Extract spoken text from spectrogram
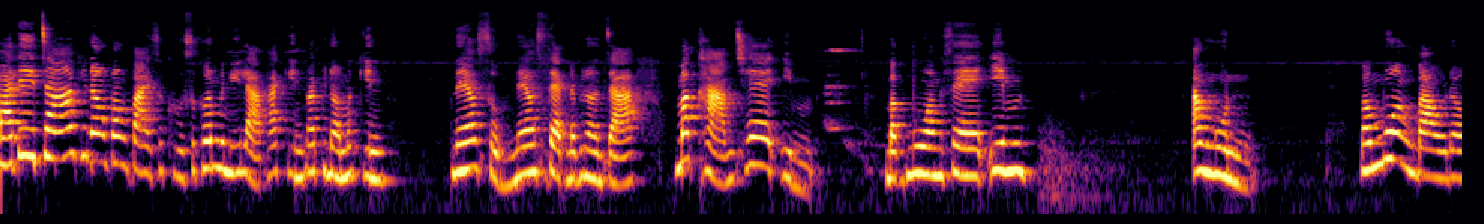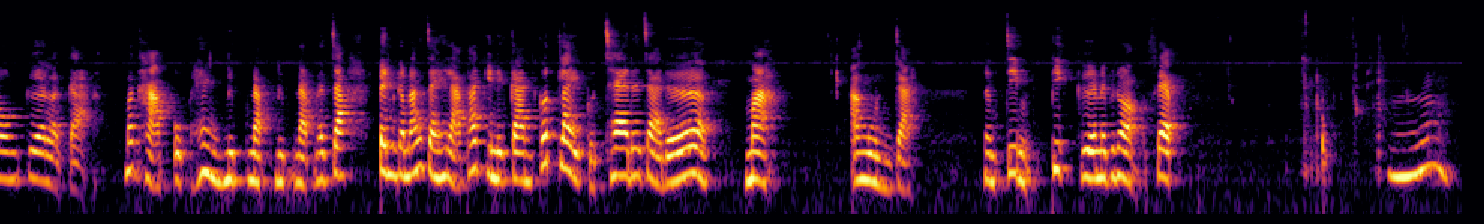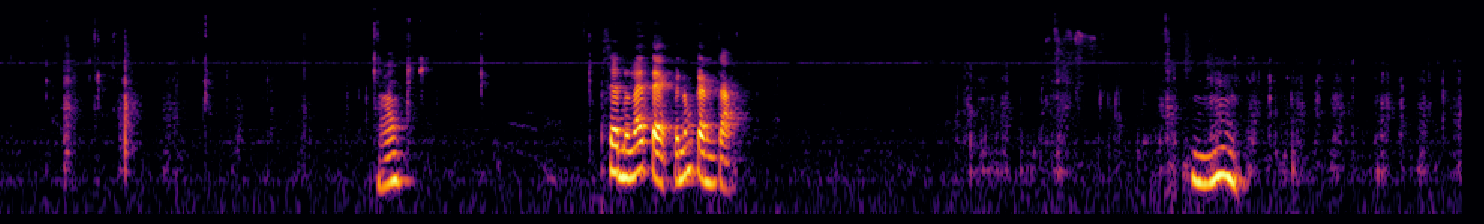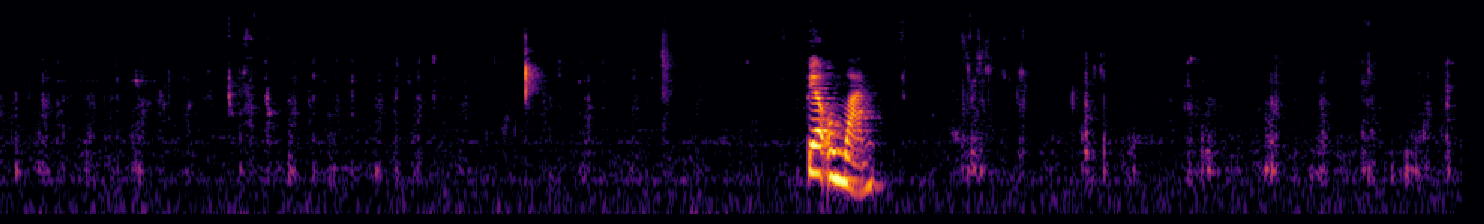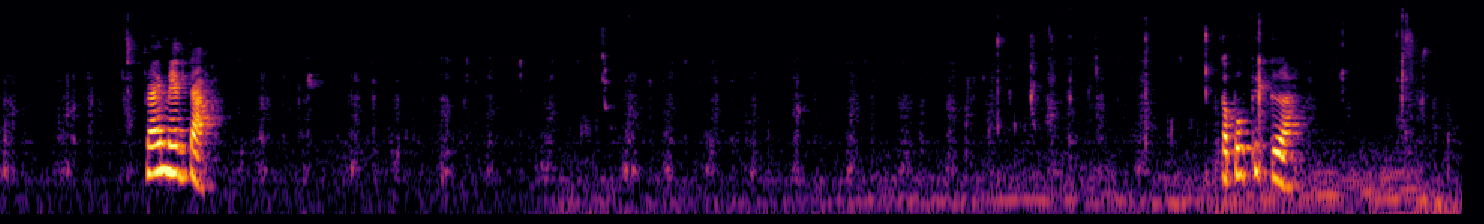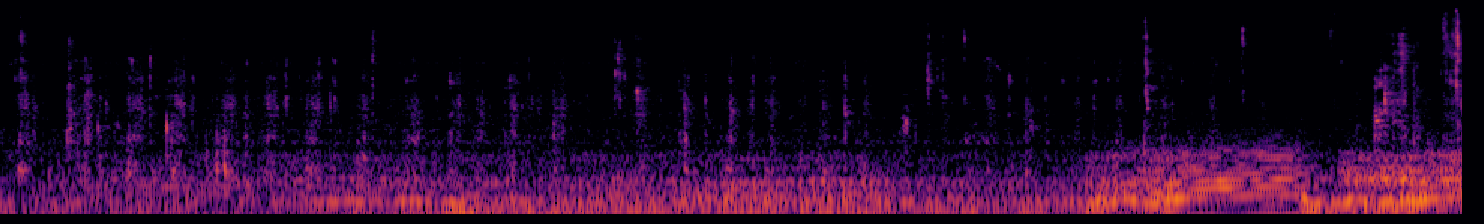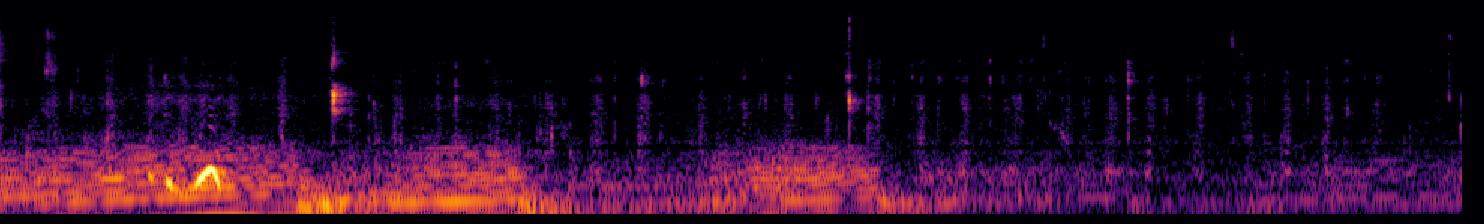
วัสดีจ้าพี่น้องปองปายสุขุสุขคนวันนี้หล่ะพากินพาพี่น้องมากิน แนวสมแนวแซ่บนะพี่น้องจ้ามะขามแช่อิ่ม บักม่วงแช่อิ่มองุ่นมะม่วงเบาดองเกลือละกะมะขามอบแห้งหนึบหนับหนึบหนับนะจ๊ะเป็นกำลังใจให้หลาพากินในการกดไลค์กดแชร์ด้วยจ้าเด้อมาองุ่นจ้ะน้ำจิ้มพริกเกลือนะพี่น้องแซ่บอืม เอาแซ่บน้ำลายแตกเป็นน้ำกันจ้ะอืมเปรี้ยวอมหวาน ไรเม็ดจ้ะ กระปุกพริกเกลือ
